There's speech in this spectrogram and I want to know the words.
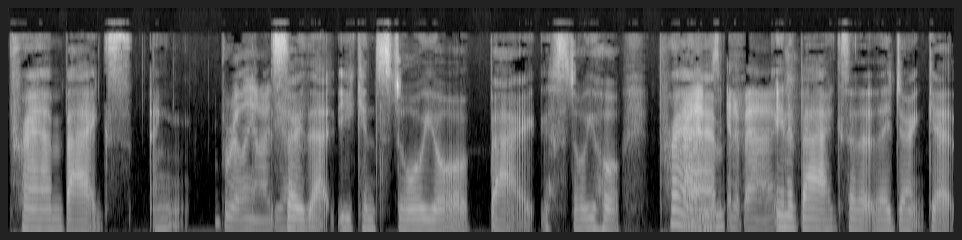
pram bags and Brilliant idea. so that you can store your bag, store your Prams pram in a bag. in a bag so that they don't get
